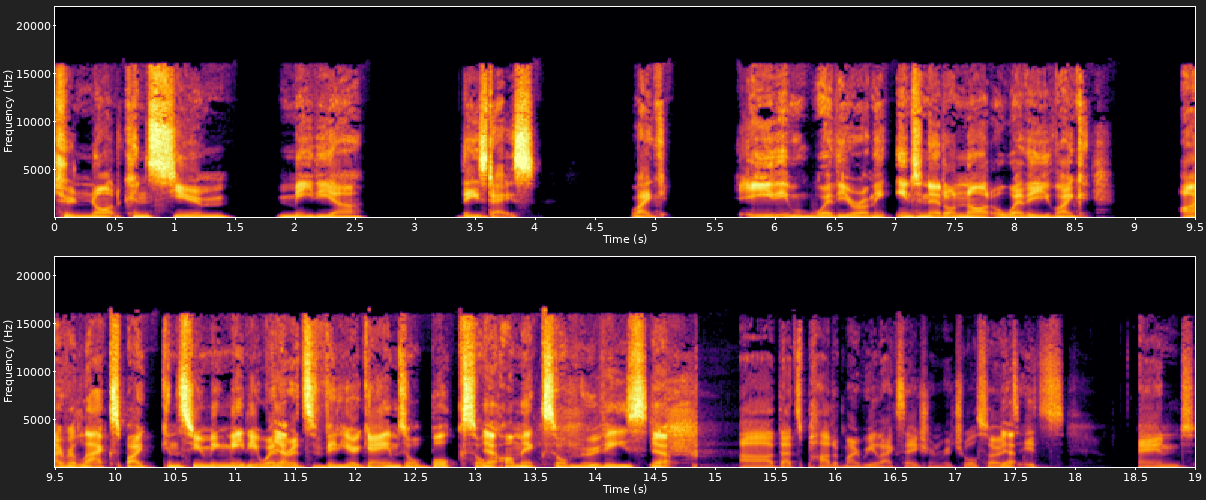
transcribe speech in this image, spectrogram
to not consume media these days. Like, whether you're on the internet or not, or whether you like, I relax by consuming media, whether Yeah. it's video games or books or Yeah. comics or movies. Yeah. Uh, that's part of my relaxation ritual. So it's, it's, and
